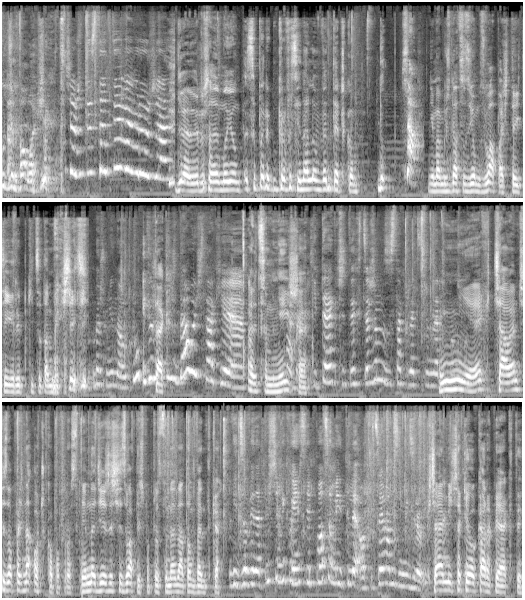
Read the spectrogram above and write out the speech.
uderwała się. Myślałam, że ty statywem ruszasz! Nie, ruszałem moją super profesjonalną wędeczką. No, Co? nie mam już na co z ją złapać, tej, tej rybki, co tam siedzi. Masz mnie na oku? I ty Tak. już dałeś takie! Ale co mniejsze. Kitek, czy ty chcesz, żebym została kolekcjonerką? Nie, chciałem cię złapać na oczko po prostu. Miałem nadzieję, że się złapiesz po prostu na, na tą wędkę. Widzowie, napiszcie mi koniecznie, po co mieli tyle oczu, co ja mam z nimi zrobić? Chciałem mieć takiego karpia jak ty.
